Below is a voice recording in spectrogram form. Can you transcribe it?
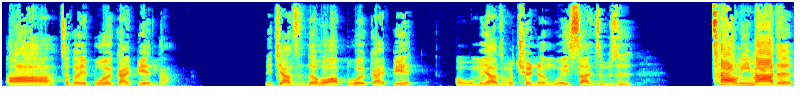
啊！这个也不会改变呐。你这样子的话不会改变哦。我们要怎么劝人为善？是不是？操你妈的！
